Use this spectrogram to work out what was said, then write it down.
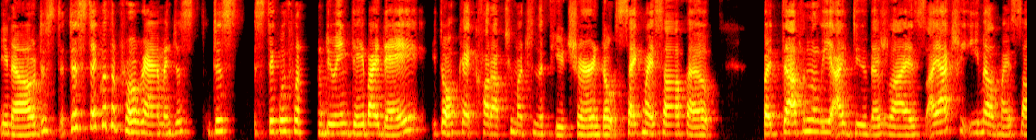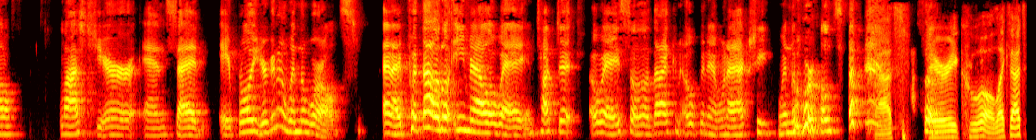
you know, just just stick with the program and just just stick with what I'm doing day by day. Don't get caught up too much in the future and don't psych myself out. But definitely, I do visualize. I actually emailed myself last year and said, April, you're to win the worlds and I put that little email away and tucked it away so that I can open it when I actually win the world. that's so. very cool. Like that's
